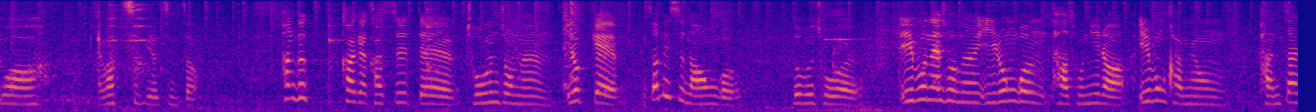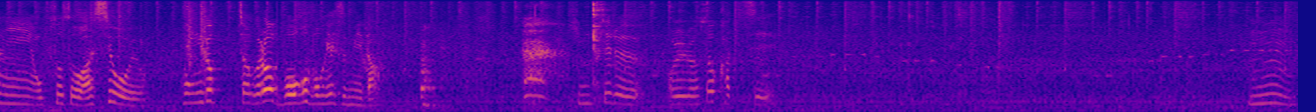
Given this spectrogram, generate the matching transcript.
와, 맛집이요, 진짜. 한국 가게 갔을 때 좋은 점은 이렇게 서비스 나온 거 너무 좋아요. 일본에서는 이런 건 다 돈이라 일본 가면 반찬이 없어서 아쉬워요. 본격적으로 먹어보겠습니다. 김치를 올려서 같이. 음.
